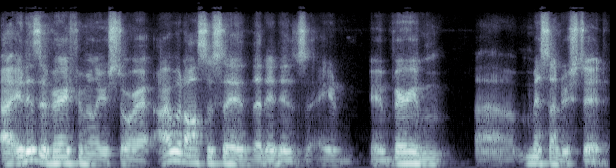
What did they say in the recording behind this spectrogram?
Uh, it is a very familiar story. I would also say that it is a, a very uh, misunderstood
